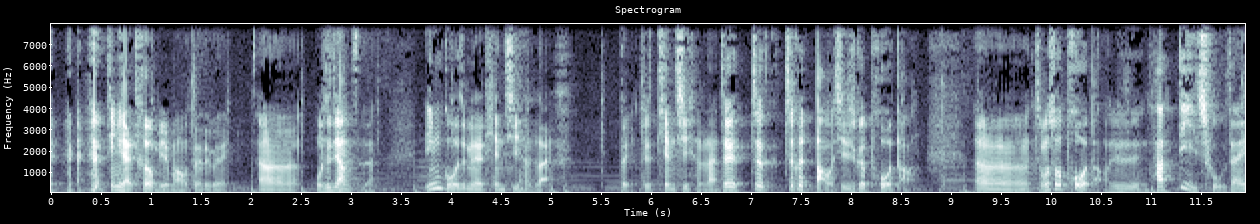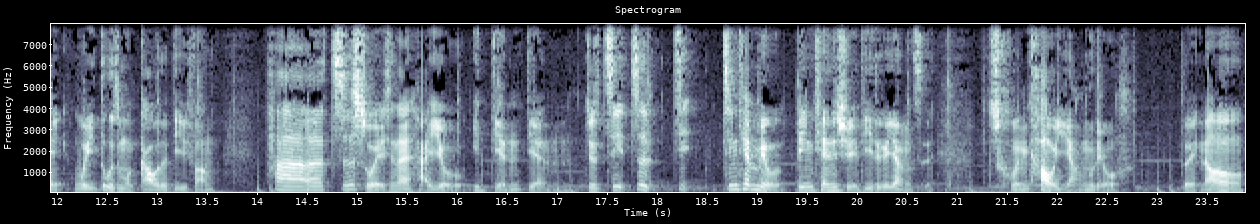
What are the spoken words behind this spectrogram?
听起来特别矛盾，对不对？呃，我是这样子的，英国这边的天气很烂，对，就是天气很烂。这这这个岛其实是个破岛。呃，怎么说破岛？就是它地处在纬度这么高的地方，它之所以现在还有一点点，就是这这今今天没有冰天雪地这个样子，纯靠洋流，对，然后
